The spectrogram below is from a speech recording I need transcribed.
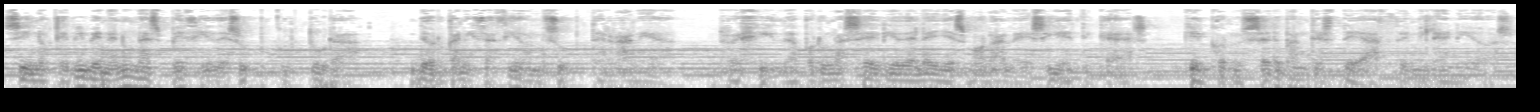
sino que viven en una especie de subcultura, de organización subterránea regida por una serie de leyes morales y éticas que conservan desde hace milenios.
